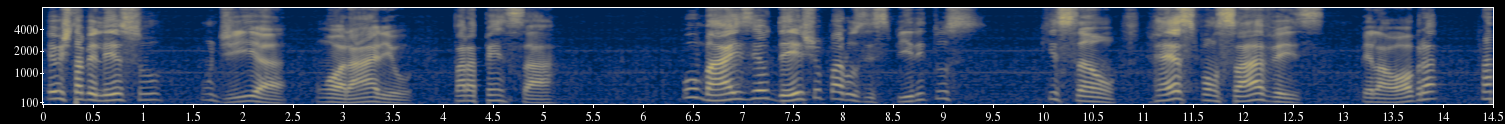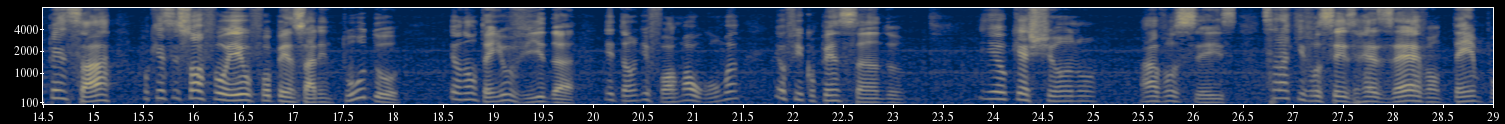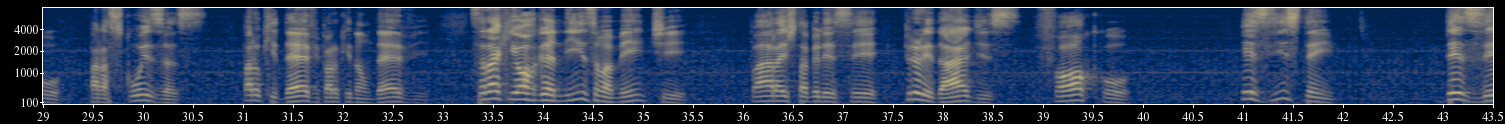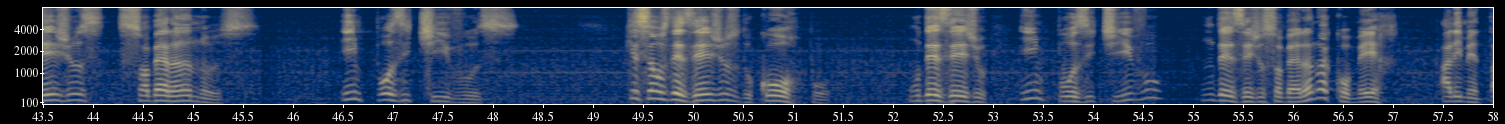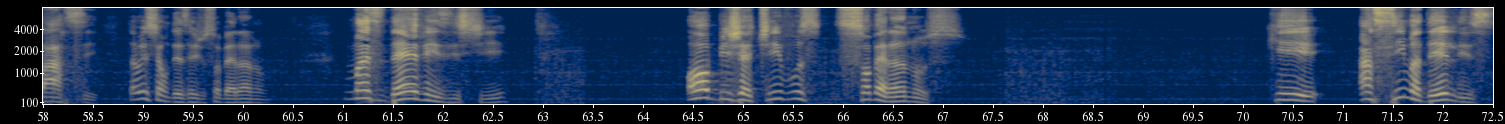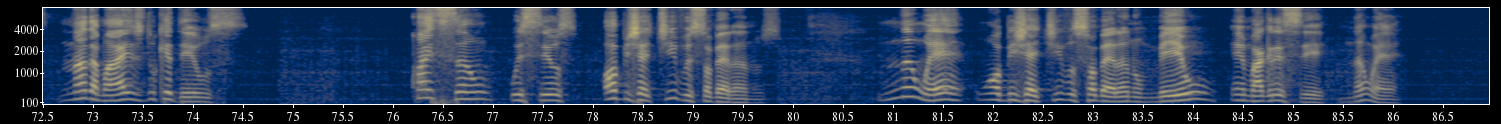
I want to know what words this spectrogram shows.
Eu estabeleço um dia, um horário para pensar. O mais eu deixo para os espíritos que são responsáveis pela obra para pensar. Porque se só for eu for pensar em tudo, eu não tenho vida. Então, de forma alguma, eu fico pensando. E eu questiono a vocês: será que vocês reservam tempo para as coisas? Para o que deve, para o que não deve? Será que organizam a mente para estabelecer prioridades, foco? Existem desejos soberanos, impositivos que são os desejos do corpo. Um desejo impositivo, um desejo soberano é comer, alimentar-se. Então, isso é um desejo soberano. Mas devem existir objetivos soberanos que acima deles nada mais do que Deus. Quais são os seus objetivos soberanos. Não é um objetivo soberano meu emagrecer. Não é.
